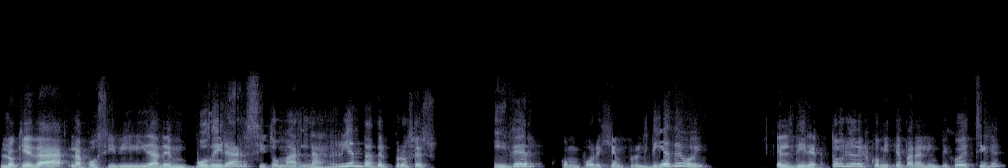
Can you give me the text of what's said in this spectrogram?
Lo que da la posibilidad de empoderarse y tomar las riendas del proceso y ver, como por ejemplo el día de hoy, el directorio del Comité Paralímpico de Chile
